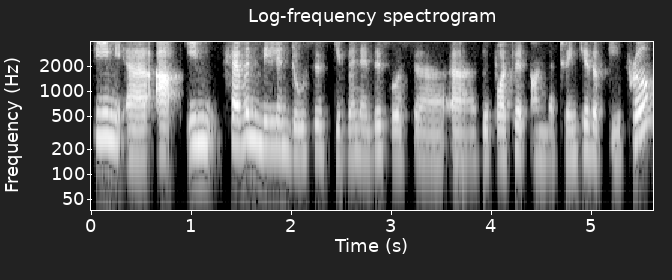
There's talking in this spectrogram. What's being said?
seen uh, in 7 million doses given, and this was uh, uh, reported on the 20th of April.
